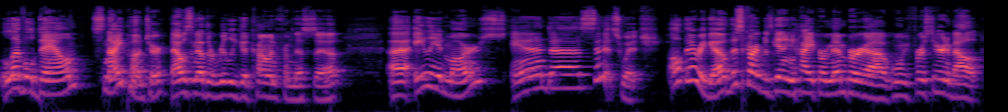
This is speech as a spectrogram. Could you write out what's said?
Level Down. Snipe Hunter. That was another really good common from this set. Uh, Alien Mars, and uh, Senet Switch. Oh, there we go. This card was getting hype. Remember uh, when we first heard about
